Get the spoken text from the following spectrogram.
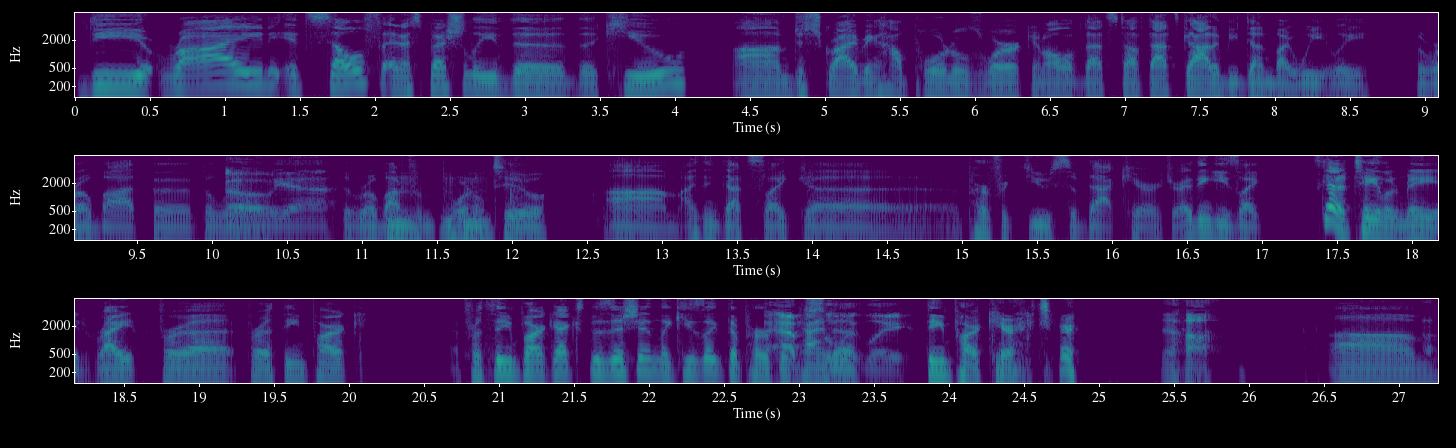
the ride itself, and especially the the queue, um, describing how portals work and all of that stuff, that's got to be done by Wheatley, the robot, the the little oh yeah the robot Mm, from Portal mhm. Two. Um, I think that's like uh, perfect use of that character. I think he's like he's got a tailor made right for a for a theme park for theme park exposition. Like he's like the perfect kind of theme park character. uh-huh. Um,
